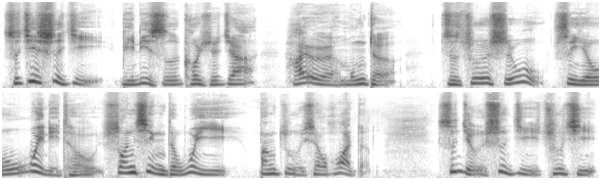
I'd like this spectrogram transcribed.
十七世纪，比利时科学家海尔蒙德指出，食物是由胃里头酸性的胃液帮助消化的。十九世纪初期，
